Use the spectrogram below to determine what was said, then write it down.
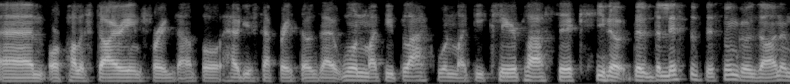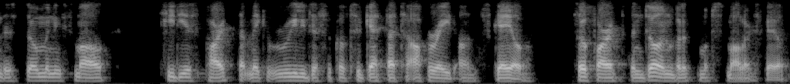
um, or polystyrene, for example, how do you separate those out? One might be black, one might be clear plastic. You know, the, the list of this one goes on, and there's so many small tedious parts that make it really difficult to get that to operate on scale. So far, it's been done, but it's much smaller scale.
